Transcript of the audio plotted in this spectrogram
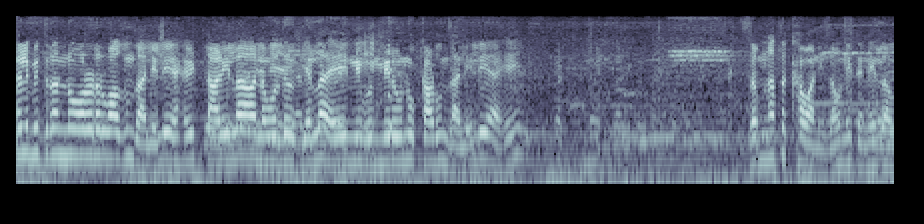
फायनली मित्रांनो ऑर्डर वाजून झालेली आहे. टाळीला नवरदेव गेला आहे निव- मिरवणूक काढून झालेली आहे. जमना तर खावा नाही जाऊ नाही ते नाही जाऊ.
